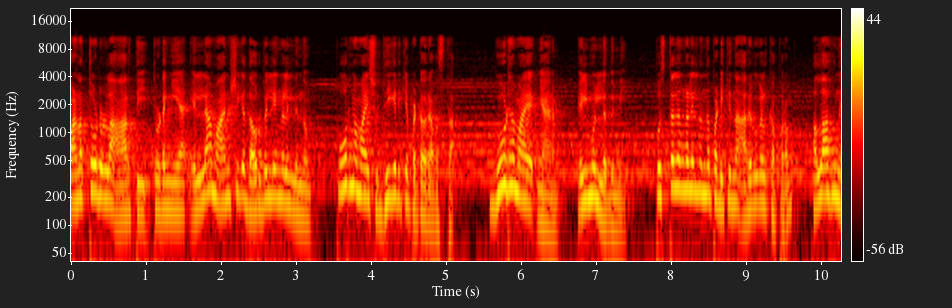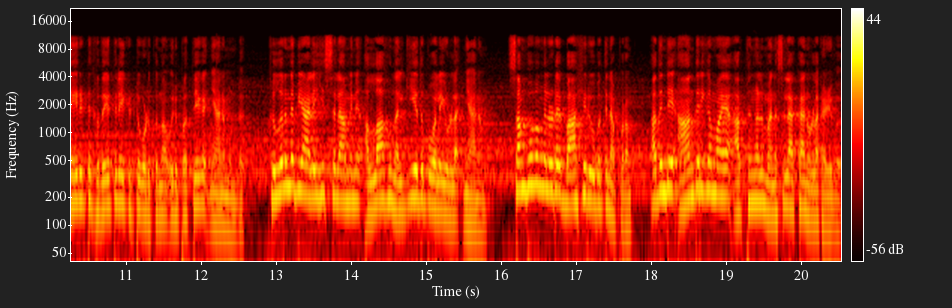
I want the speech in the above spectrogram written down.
പണത്തോടുള്ള ആർത്തി തുടങ്ങിയ എല്ലാ മാനുഷിക ദൗർബല്യങ്ങളിൽ നിന്നും പൂർണമായി ശുദ്ധീകരിക്കപ്പെട്ട ഒരവസ്ഥ. ഗൂഢമായ ജ്ഞാനം ഇൽമുല്ലദുന്നി പുസ്തകങ്ങളിൽ നിന്ന് പഠിക്കുന്ന അറിവുകൾക്കപ്പുറം അള്ളാഹു നേരിട്ട് ഹൃദയത്തിലേക്ക് ഇട്ടുകൊടുക്കുന്ന ഒരു പ്രത്യേക ജ്ഞാനമുണ്ട്. ഖിളർ നബി അലിഹിസ്സലാമിന് അള്ളാഹു നൽകിയതുപോലെയുള്ള ജ്ഞാനം സംഭവങ്ങളുടെ ബാഹ്യരൂപത്തിനപ്പുറം അതിന്റെ ആന്തരികമായ അർത്ഥങ്ങൾ മനസ്സിലാക്കാനുള്ള കഴിവ്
